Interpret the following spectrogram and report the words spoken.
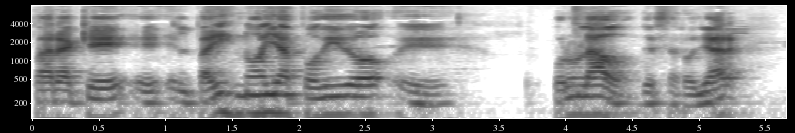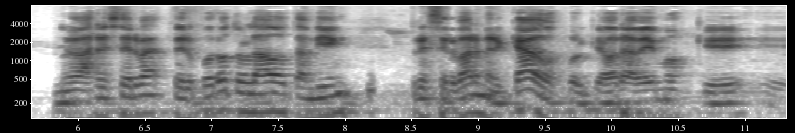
para que eh, el país no haya podido eh, por un lado, desarrollar nuevas reservas, pero por otro lado también preservar mercados, porque ahora vemos que eh,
